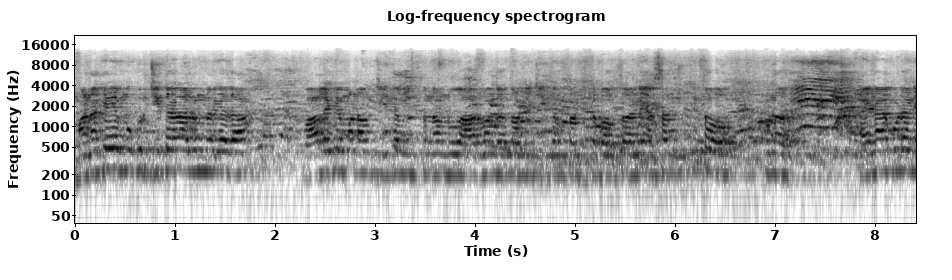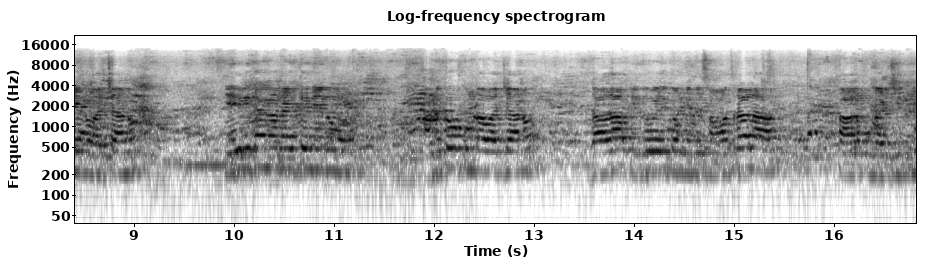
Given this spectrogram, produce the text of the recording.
మనకే ముగ్గురు జీతగాళ్ళు ఉన్నారు కదా వాళ్ళకే మనం జీతం ఇస్తున్నాం నువ్వు ఆరు వందలతో జీతంతో ఇట్లా బతుకుతావు అనే అసంతృప్తితో ఉన్నారు. అయినా కూడా నేను వచ్చాను. ఏ విధంగానైతే నేను అనుకోకుండా వచ్చాను దాదాపు ఇరవై తొమ్మిది సంవత్సరాల కాలం గడిచింది.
